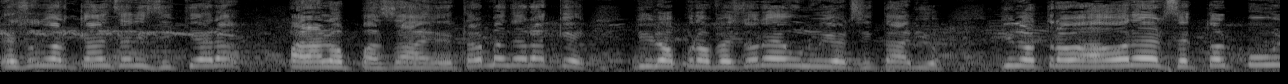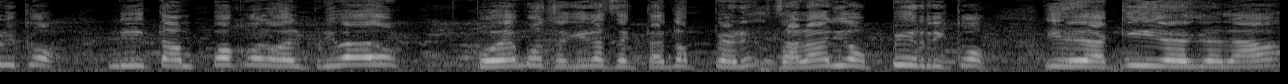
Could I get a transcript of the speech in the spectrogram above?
eso no alcanza ni siquiera para los pasajes. De tal manera que ni los profesores universitarios, ni los trabajadores del sector público, ni tampoco los del privado podemos seguir aceptando salarios pírricos y desde aquí, desde la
